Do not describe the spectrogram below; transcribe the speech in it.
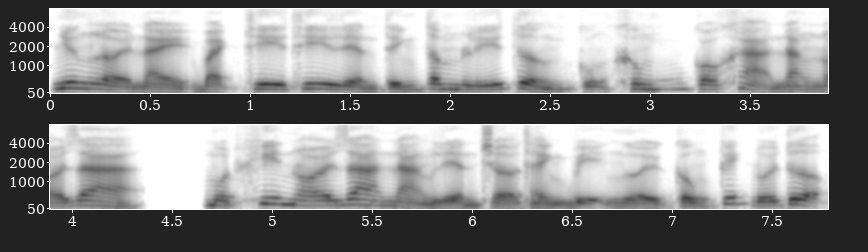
nhưng lời này bạch thi thi liền tính tâm lý tưởng cũng không có khả năng nói ra, một khi nói ra nàng liền trở thành bị người công kích đối tượng.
